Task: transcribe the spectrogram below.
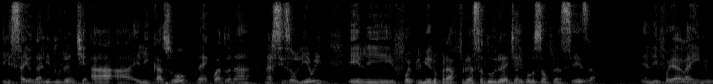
ele saiu dali durante a, a- ele casou, né, com a dona Narcisa O'Leary. Ele foi primeiro para a França durante a Revolução Francesa. Ele foi lá em mil-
